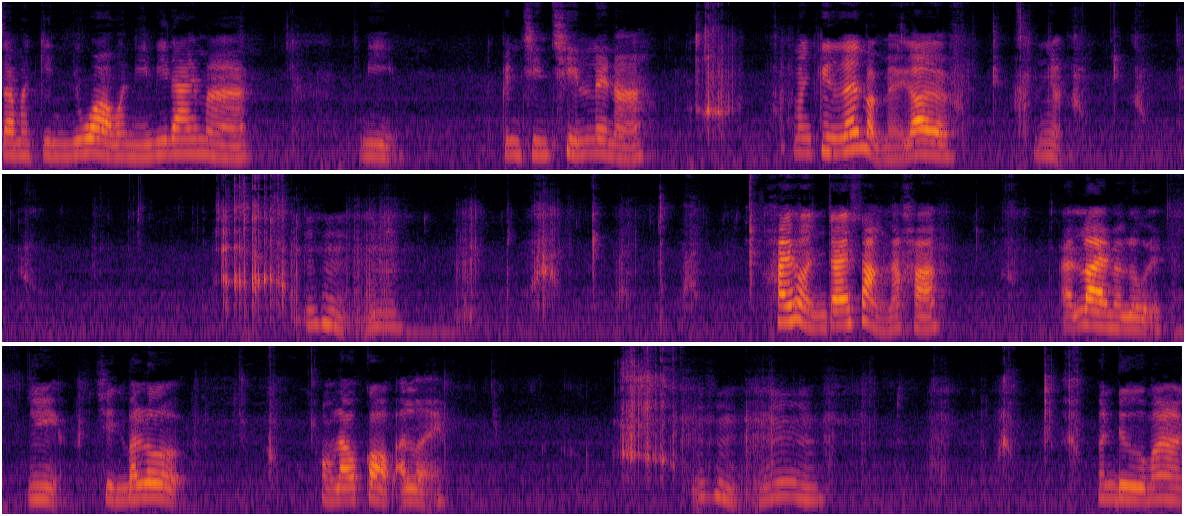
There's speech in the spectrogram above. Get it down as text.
จะมากินยั่ววันนี้ไม่ได้มา นี่ เป็นชิ้นๆเลยนะ มันกินเล่นแบบไหนได้เลยเนี่ยใครสนใจสั่งนะคะแอดไลน์มาเลย นี่ชิ้นเบลเลอร์ของเรากรอบอร่อย มันดื้อมาก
